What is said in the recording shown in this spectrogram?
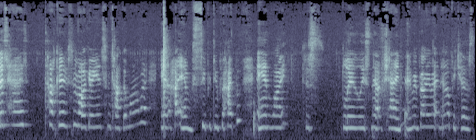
Just had tacos and margaritas from Taco Mama, and I am super duper hyper and like just literally Snapchatting everybody right now because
